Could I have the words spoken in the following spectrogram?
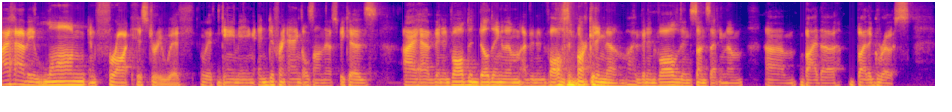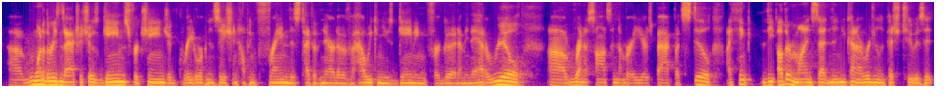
I have a long and fraught history with with gaming and different angles on this because I have been involved in building them. I've been involved in marketing them. I've been involved in sunsetting them um, by the by the gross. Uh, one of the reasons I actually chose Games for Change, a great organization helping frame this type of narrative of how we can use gaming for good. I mean, they had a real uh, renaissance a number of years back, but still, I think the other mindset, and then you kind of originally pitched too, is it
